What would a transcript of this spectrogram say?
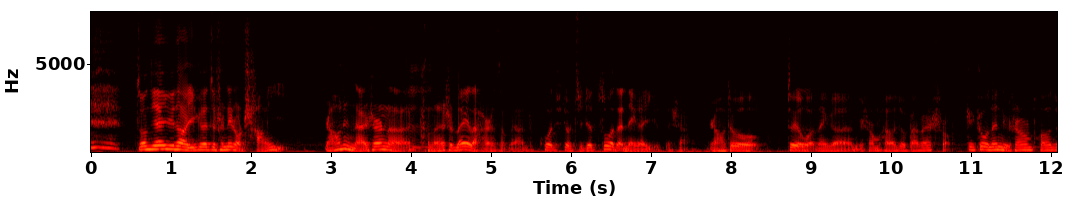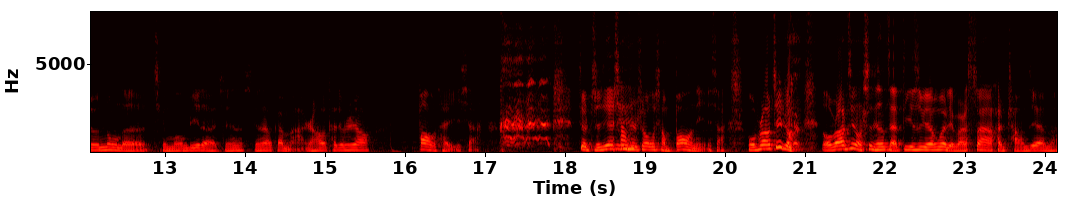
中间遇到一个就是那种长椅，然后那男生呢可能是累了还是怎么样，就过去就直接坐在那个椅子上，然后就对我那个女生朋友就摆摆手，给给我那女生朋友就弄得挺懵逼的，寻思寻思要干嘛，然后他就是要抱她一下。就直接上去说我想抱你一下，我不知道这种我不知道这种事情在第一次约会里边算很常见吗？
